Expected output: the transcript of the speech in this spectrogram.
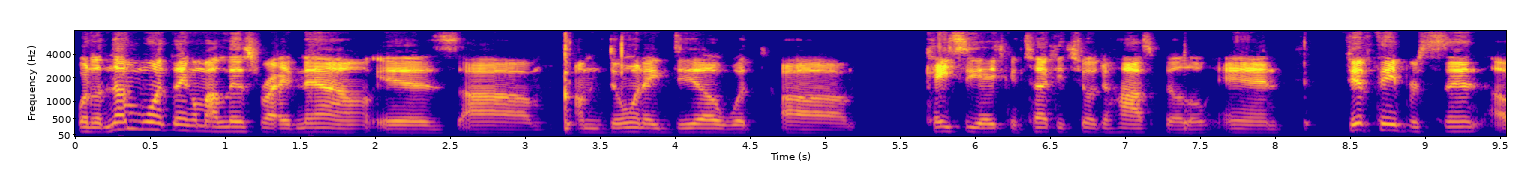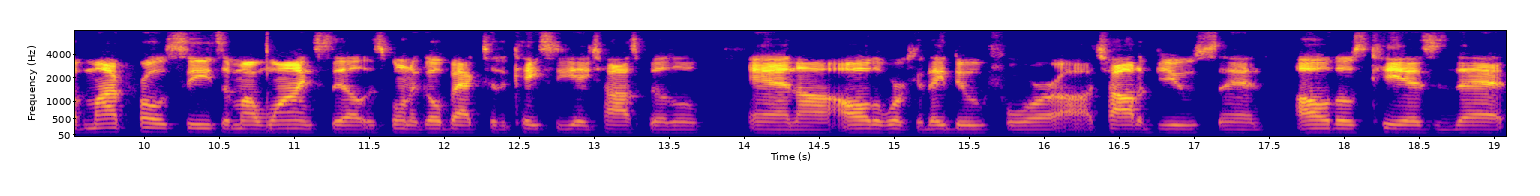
Well, the number one thing on my list right now is um, I'm doing a deal with um, KCH, Kentucky Children's Hospital, and 15% of my proceeds of my wine sale is going to go back to the KCH Hospital and uh, all the work that they do for uh, child abuse and all those kids that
